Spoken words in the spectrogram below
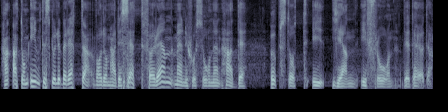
att de inte skulle berätta vad de hade sett förrän Människosonen hade uppstått igen ifrån de döda.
